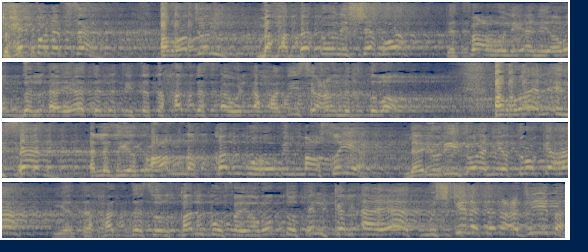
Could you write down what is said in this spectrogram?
تحب نفسها. الرجل محبته للشهوة تدفعه لأن يرد الآيات التي تتحدث أو الأحاديث عن الاختلاط. الإنسان الذي يتعلق قلبه بالمعصية لا يريد أن يتركها يتحدث القلب فيرد تلك الآيات مشكلة عجيبة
